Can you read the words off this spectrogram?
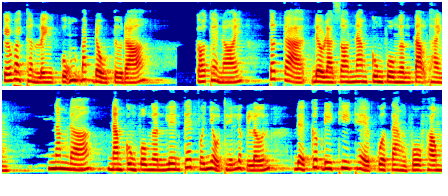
Kế hoạch thần linh cũng bắt đầu từ đó. Có thể nói, tất cả đều là do Nam Cung Vô Ngân tạo thành. Năm đó, Nam Cung Vô Ngân liên kết với nhiều thế lực lớn để cướp đi thi thể của Tàng Vô Phong,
